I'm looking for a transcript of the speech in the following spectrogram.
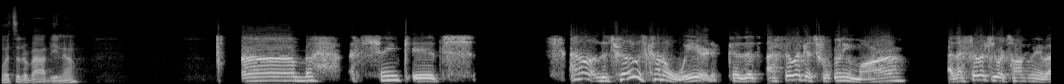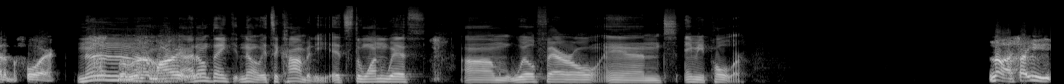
What's it about? Do you know? Um, I think it's. I don't. know. The trailer was kind of weird because it's. I feel like it's Rooney Mara, and I feel like you were talking to me about it before. No, no, no, no, no. Mara- I don't think. No, it's a comedy. It's the one with um, Will Ferrell and Amy Poehler. No, I thought you.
